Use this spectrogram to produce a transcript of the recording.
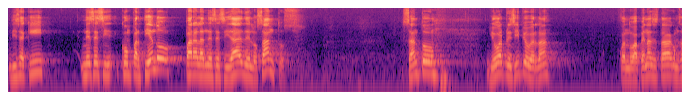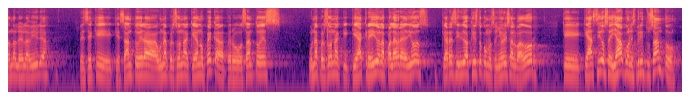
dice aquí, compartiendo para las necesidades de los santos. Santo, yo al principio, ¿verdad? Cuando apenas estaba comenzando a leer la Biblia, Pensé que, santo era una persona que ya no peca, pero santo es una persona que, ha creído en la palabra de Dios, que ha recibido a Cristo como Señor y Salvador, que, ha sido sellado con el Espíritu Santo.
